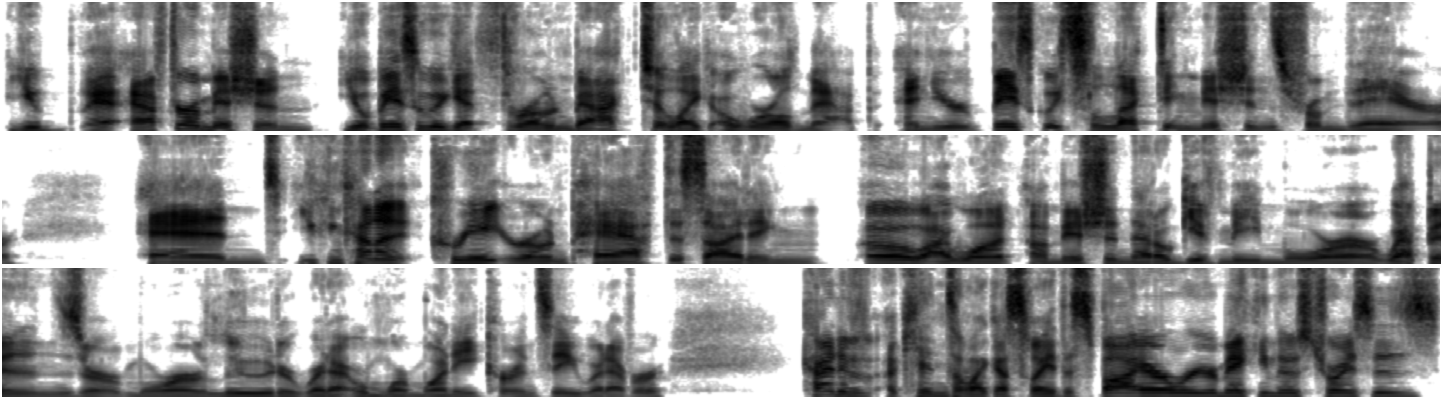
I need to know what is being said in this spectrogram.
you after a mission, you'll basically get thrown back to like a world map and you're basically selecting missions from there and you can kind of create your own path deciding, "Oh, I want a mission that'll give me more weapons or more loot or whatever or more money, currency, whatever." Kind of akin to like a Slay the Spire where you're making those choices.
